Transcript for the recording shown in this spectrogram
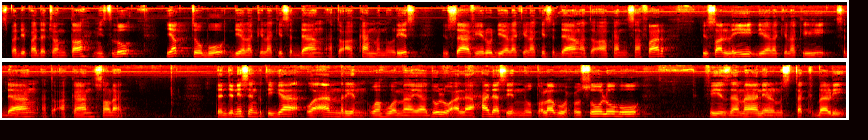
seperti pada contoh mislu yaktubu dia laki-laki sedang atau akan menulis. Yusafiru dia laki-laki sedang atau akan safar. Yusalli dia laki-laki sedang atau akan sholat. Dan jenis yang ketiga wa amrin wa huwa ma yadullu ala hadasin nutlabu husuluhu fi zamanil mustakbali.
